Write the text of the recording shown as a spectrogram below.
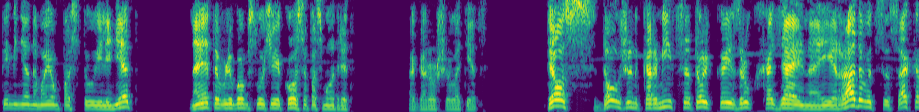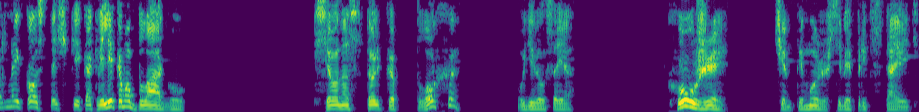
ты меня на моем посту или нет. На это в любом случае косо посмотрят, — огорошил отец. Пес должен кормиться только из рук хозяина и радоваться сахарной косточке, как великому благу. Все настолько плохо? — удивился я. Хуже, чем ты можешь себе представить.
